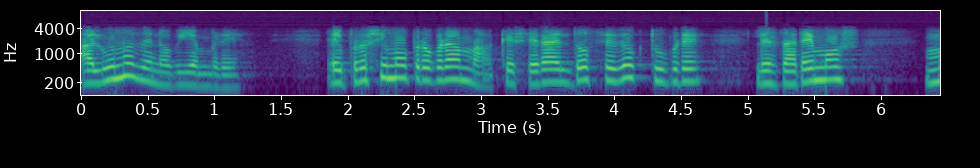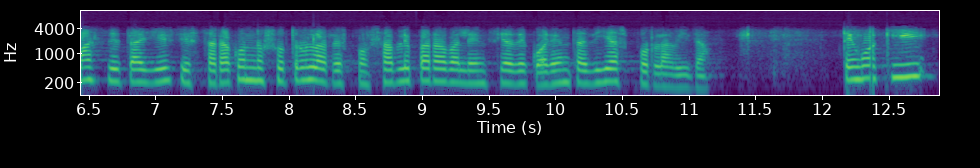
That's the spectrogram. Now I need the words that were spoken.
al 1 de noviembre. El próximo programa, que será el 12 de octubre, les daremos más detalles y estará con nosotros la responsable para Valencia de 40 días por la vida. Tengo aquí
